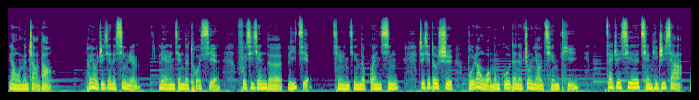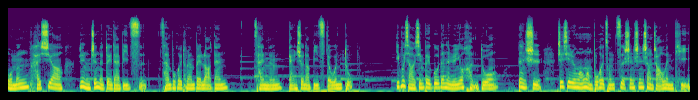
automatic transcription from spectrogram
让我们找到朋友之间的信任、恋人间的妥协、夫妻间的理解、亲人间的关心，这些都是不让我们孤单的重要前提。在这些前提之下，我们还需要认真的对待彼此，才不会突然被落单，才能感受到彼此的温度。一不小心被孤单的人有很多，但是这些人往往不会从自身身上找问题，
